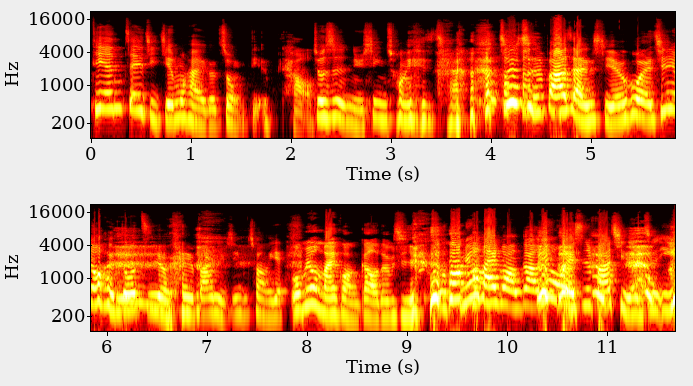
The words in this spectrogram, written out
天这一集节目还有一个重点，好，就是女性创业家支持发展协会，其实有很多资源可以帮女性创业。我没有买广告，对不起。没有买广告，因为我也是发起人之一，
